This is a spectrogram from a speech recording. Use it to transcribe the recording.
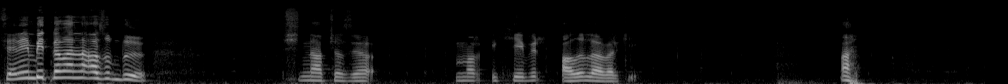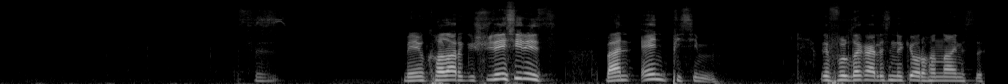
Senin bitmemen lazımdı. Şimdi ne yapacağız ya? Bunlar ikiye bir alırlar belki. Hah. Siz benim kadar güçlü değilsiniz. Ben en pisim. Ve Fırıldak ailesindeki Orhan'ın aynısı.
